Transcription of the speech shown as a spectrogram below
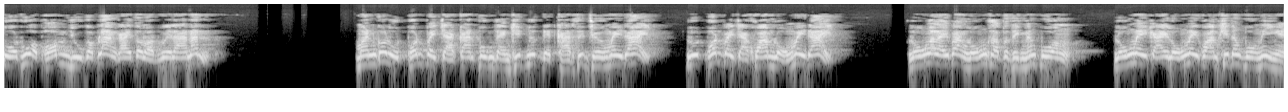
ตัวทั่วพร้อมอยู่กับร่างกายตลอดเวลานั้นมันก็หลุดพ้นไปจากการปรุงแต่งคิดนึกเด็ดขาดสิ้นเชิงไม่ได้ หลุดพ้นไปจากความหลงไม่ได้ หลงอะไรบ้างหลงสรรพสิ่งทั้งปวง หลงในกายหลงในความคิดทั้งปวงนี่ไง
